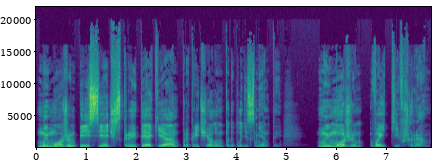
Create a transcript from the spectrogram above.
«Мы можем пересечь скрытый океан!» – прокричал он под аплодисменты. «Мы можем войти в шрам!»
